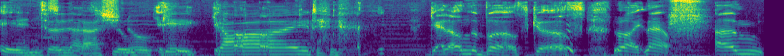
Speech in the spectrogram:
International Gig Guide. Get on the bus, girls. right now, um,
